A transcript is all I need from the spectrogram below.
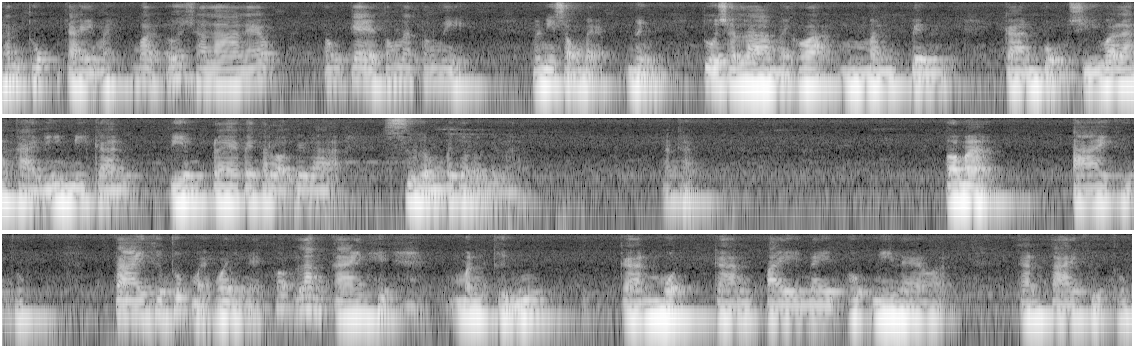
ท่านทุกข์ใจไหมว่าเออชราแล้ว ต้องแก้ต้องนั่นต้องนี่มันมีสองแบบหนึ่ง ตัวชราหมายความว่ามันเป็นการบ่งชี้ว่าร่างกายนี้มีการเปลี่ยนแปลไปตลอดเวลาเสื่อมไปตลอดเวลานะครับ ต่อมาตายคือทุกตายคือทุกหมายความว่ายังไง ก็ร่างกายนี้มันถึงการหมดการไปในภพนี้แล้วอะการตายคือทุก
